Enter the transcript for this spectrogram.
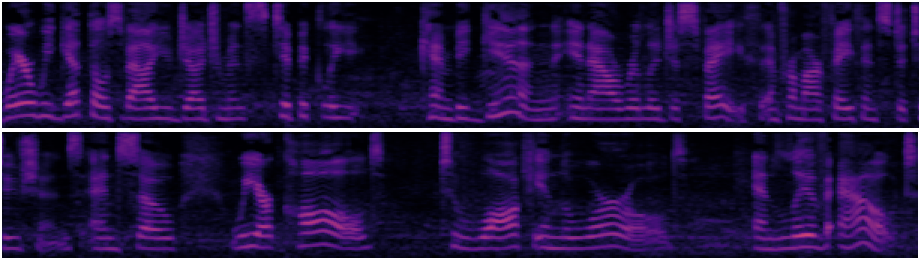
where we get those value judgments typically can begin in our religious faith and from our faith institutions. And so we are called to walk in the world and live out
